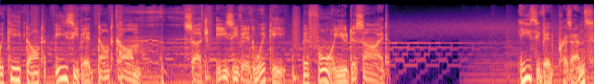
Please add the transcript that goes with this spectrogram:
wiki.ezvid.com. Search Ezvid Wiki before you decide. Ezvid presents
